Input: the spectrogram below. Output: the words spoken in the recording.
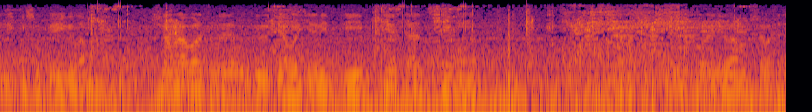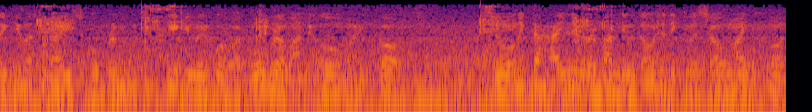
অনেক কিছু পেয়ে গেলাম। সে আমরা আবার চলে যাব গিলতে আবার কি জানি দেখতে যাচ্ছে মনে দেখতে পাচ্ছ গাইস কোবরা মিমোটি কে কি বের করবা কোবরা বান্ডেল ও মাই গড তো অনেকটা হাই লেভেলের বান্ডিল তো অবশ্যই দেখতে পাচ্ছ মাই গড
